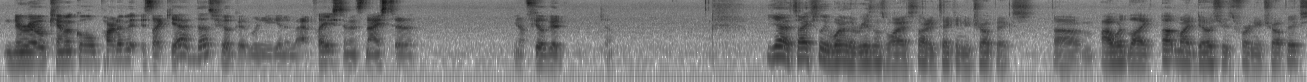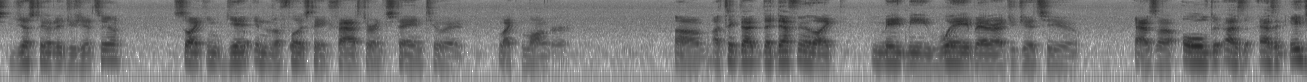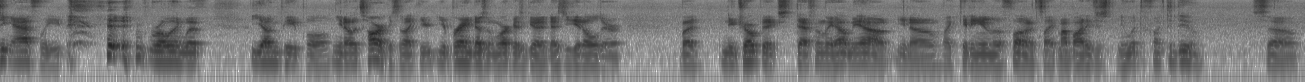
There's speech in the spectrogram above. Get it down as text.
neurochemical part of it is like, yeah, it does feel good when you get in that place, and it's nice to, you know, feel good. Yeah, it's actually one of the reasons why I started taking nootropics. Um, I would like up my dosage for nootropics just to go to jujitsu, so I can get into the flow state faster and stay into it like longer. Um, I think that that definitely like made me way better at jujitsu as a older as as an aging athlete rolling with young people. You know, it's hard because like your, your brain doesn't work as good as you get older. But nootropics definitely helped me out. You know, like getting into the flow, and it's like my body just knew what the fuck to do. So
